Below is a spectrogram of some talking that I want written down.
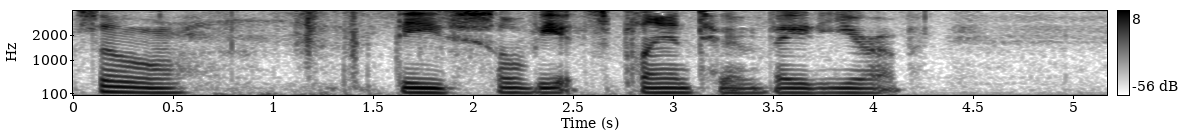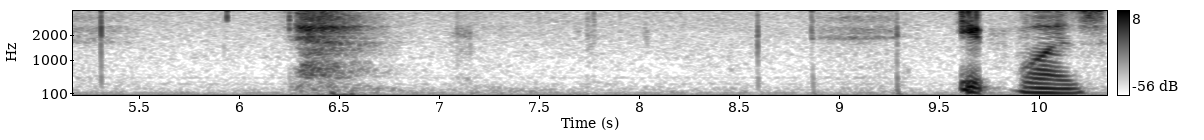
So these Soviets planned to invade Europe. It was.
